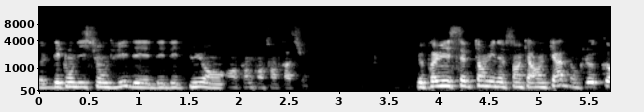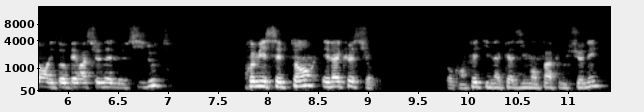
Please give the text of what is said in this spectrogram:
des conditions de vie des, détenus en, camp de concentration. Le 1er septembre 1944, donc le camp est opérationnel le 6 août. 1er septembre, évacuation. Donc en fait, il n'a quasiment pas fonctionné.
